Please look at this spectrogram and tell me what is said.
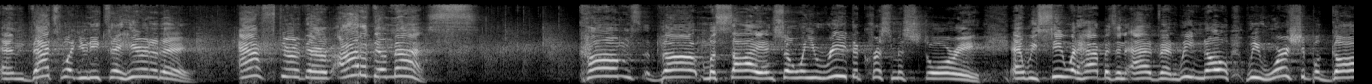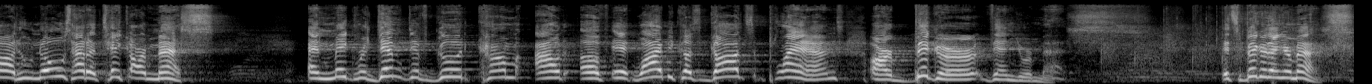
And that's what you need to hear today. After they're out of their mess comes the Messiah. And so when you read the Christmas story and we see what happens in Advent, we know we worship a God who knows how to take our mess and make redemptive good come out of it. Why? Because God's plans are bigger than your mess. It's bigger than your mess.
